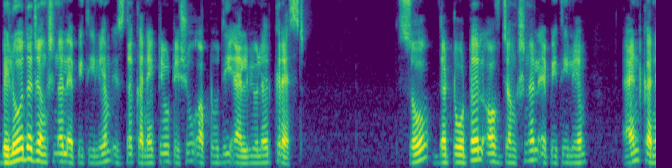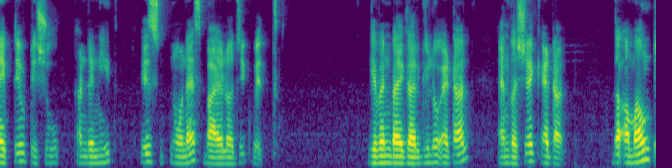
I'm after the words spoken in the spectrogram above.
Below the junctional epithelium is the connective tissue up to the alveolar crest. So, the total of junctional epithelium and connective tissue underneath is known as biologic width given by Gargiulo et al. and Vacek et al. The amount,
